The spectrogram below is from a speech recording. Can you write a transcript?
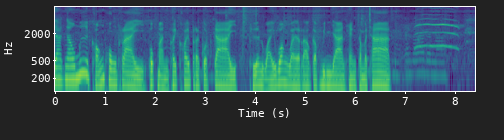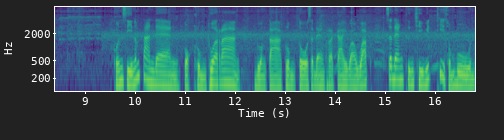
จากเงามืดของพงไพร พวกมันค่อยๆ ปรากฏกาย เคลื่อนไหวว่องไวราวกับวิญญาณแห่งธรรมชาติ ขนสีน้ำตาลแดง ปกคลุมทั่วร่าง ดวงตากลมโตแสดงประกายวาววับ แสดงถึงชีวิตที่สมบูรณ์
